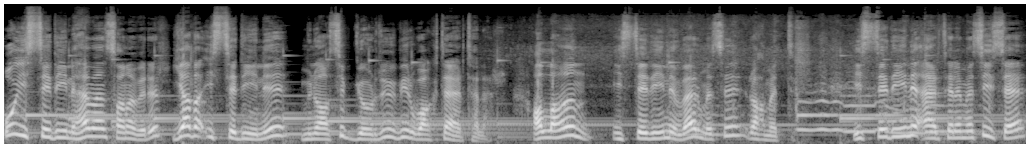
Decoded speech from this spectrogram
o istediğini hemen sana verir ya da istediğini münasip gördüğü bir vakte erteler. Allah'ın istediğini vermesi rahmettir. İstediğini ertelemesi ise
